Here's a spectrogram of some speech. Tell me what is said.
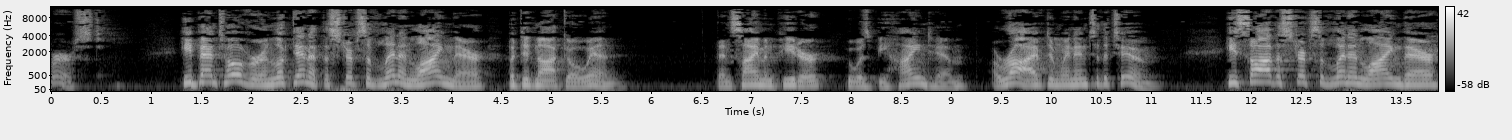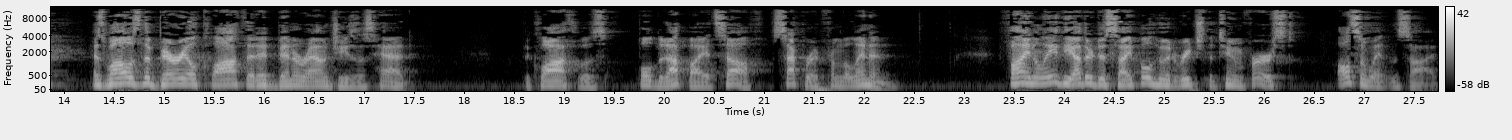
first. He bent over and looked in at the strips of linen lying there, but did not go in. Then Simon Peter, who was behind him, arrived and went into the tomb. He saw the strips of linen lying there, as well as the burial cloth that had been around Jesus' head. The cloth was folded up by itself, separate from the linen. Finally, the other disciple who had reached the tomb first also went inside.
